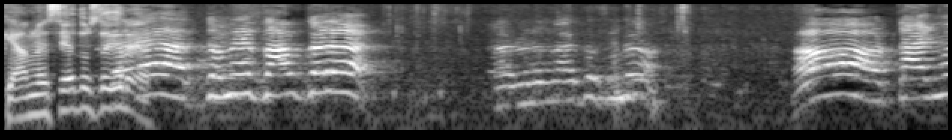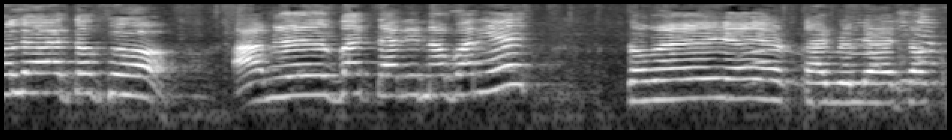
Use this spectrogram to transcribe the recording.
কেমন সে হ্যাঁ, তুমি যাও করে। টাইম হলে আইতেছ। আমি যাইতারি না পারি তুমি টাইম হলে আইতেছ।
